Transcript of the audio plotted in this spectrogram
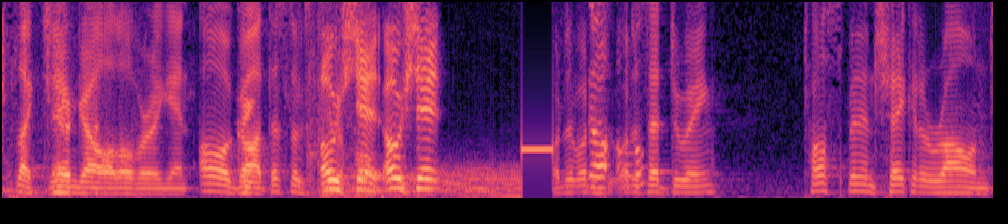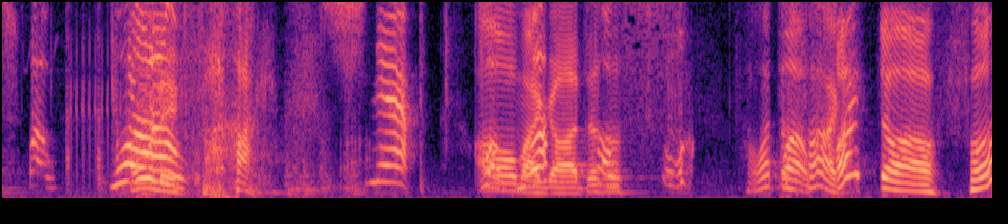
is like Jenga all over again. Oh god, this looks oh, beautiful. Oh, shit. Oh, shit. What, what, is, what is that doing? Toss, spin, and shake it around. Whoa. Holy fuck! Snap. Oh my whoa, god, this whoa. was... What the Whoa. fuck? What the fuck?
